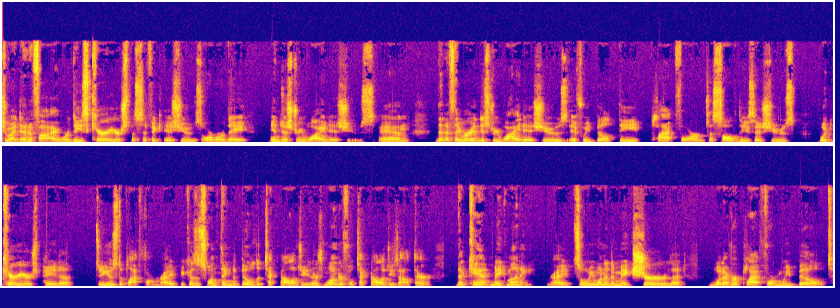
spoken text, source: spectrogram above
to identify were these carrier specific issues or were they industry wide issues. And then, if they were industry wide issues, if we built the platform to solve these issues, would carriers pay to, to use the platform, right? Because it's one thing to build a technology. There's wonderful technologies out there that can't make money, right? So we wanted to make sure that whatever platform we built,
